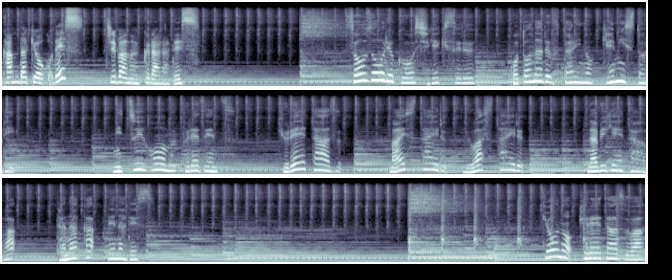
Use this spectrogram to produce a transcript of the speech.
神田京子です。千葉なクララです。想像力を刺激する異なる二人のケミストリー。三井ホームプレゼンツキュレーターズ。マイスタイルユアスタイル。ナビゲーターは田中れなです。今日のキュレーターズは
